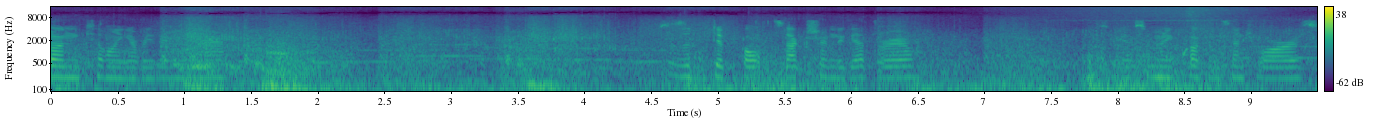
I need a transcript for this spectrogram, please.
Done killing everything in there. This is a difficult section to get through. So you have so many fucking Centaurs.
